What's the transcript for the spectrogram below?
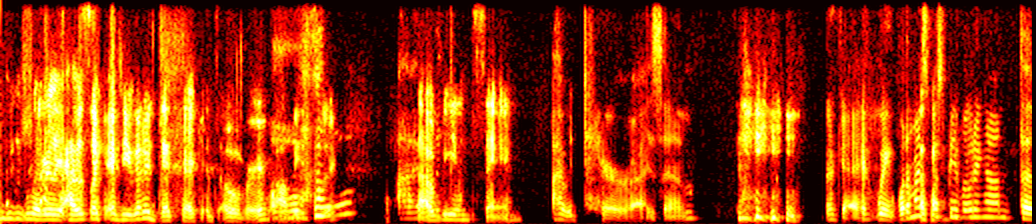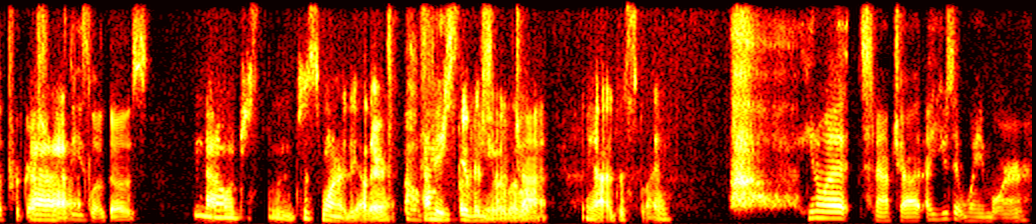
Literally, I was like, if you get a dick pic, it's over. Obviously, Oh, that would, would be insane. I would terrorize him. Okay, wait. What am I Okay. supposed to be voting on? The progression Uh, of these logos. no, just just one or the other. Oh, I'm Facebook just giving you a little, yeah, display. You know what? Snapchat. I use it way more.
